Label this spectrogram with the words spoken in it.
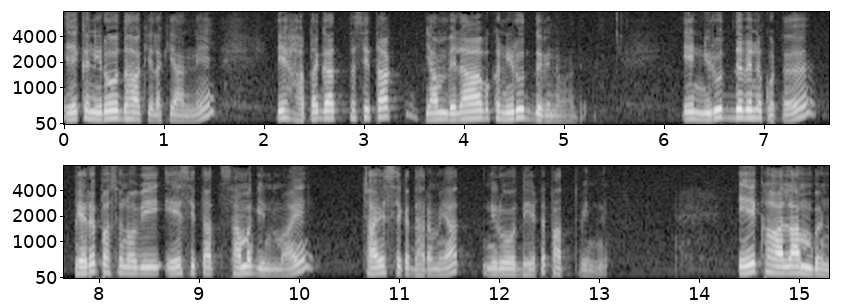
ඒක නිරෝධහ කියලා කියන්නේ ඒ හටගත්ත සිතක් යම් වෙලාවක නිරුද්ධ වෙනවද? ඒ නිරුද්ධ වෙනකොට පෙරපස නොවි ඒ සිතත් සමගින්මයි චෛසික ධර්මයක් නිරෝධයටපත් වෙන්නේ. ඒකාලම්බන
